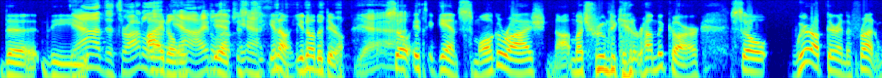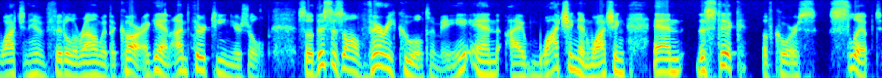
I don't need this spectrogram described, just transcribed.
the the Yeah, the throttle idle up. Yeah, idle up. just, yeah. you know you know the deal Yeah. so it's again small garage not much room to get around the car so we're up there in the front watching him fiddle around with the car. Again i'm 13 years old. So this is all very cool to me and i'm watching and watching and the stick of course slipped.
